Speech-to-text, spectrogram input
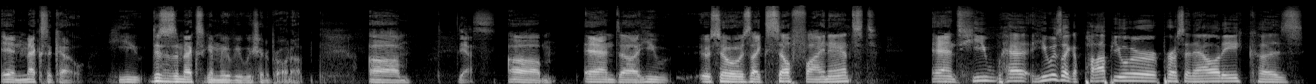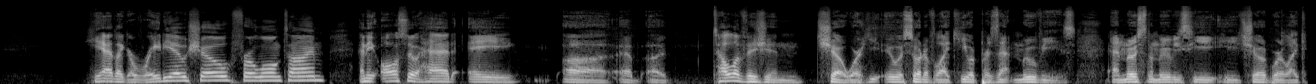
in Mexico. He this is a Mexican movie we should have brought up. Yes. Um and uh he so it was like self-financed and he had he was like a popular personality cuz he had like a radio show for a long time. And he also had a uh a, a television show where he it was sort of like he would present movies. And most of the movies he he showed were like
